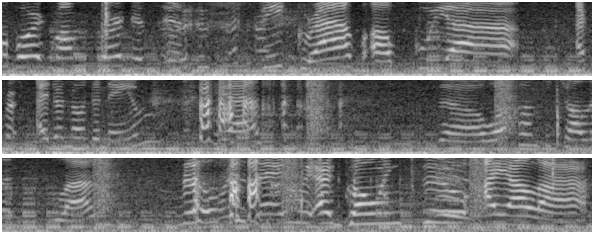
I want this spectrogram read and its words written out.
aboard, Mom, sir. This is the grab of Kuya. I, I don't know the name. Yes. So, welcome to Jalyn's vlog. So, today we are going to Ayala.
